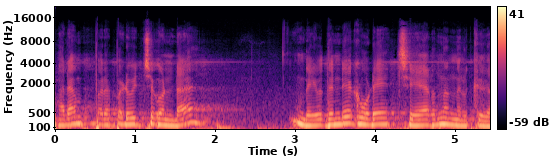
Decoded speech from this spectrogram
ഫലം പുറപ്പെടുവിച്ചുകൊണ്ട് ദൈവത്തിന്റെ കൂടെ ചേർന്ന് നിൽക്കുക.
